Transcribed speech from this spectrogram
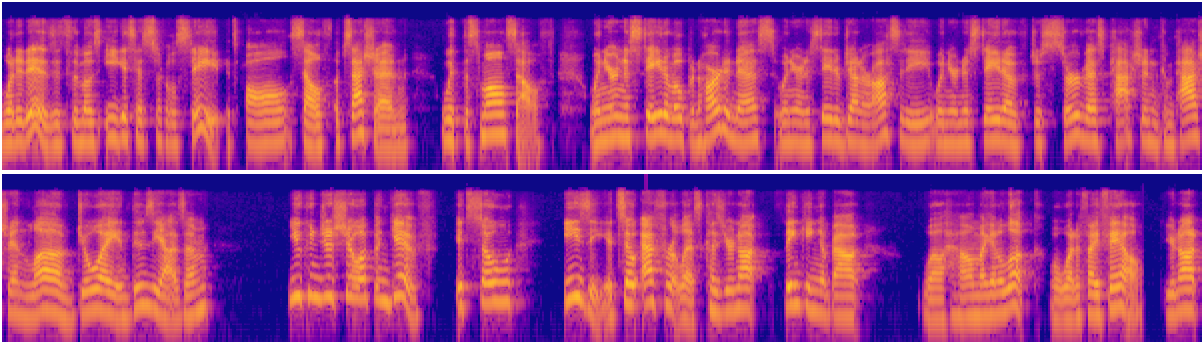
what it is it's the most egotistical state, it's all self obsession with the small self. When you're in a state of open heartedness, when you're in a state of generosity, when you're in a state of just service, passion, compassion, love, joy, enthusiasm, you can just show up and give. It's so easy. It's so effortless because you're not thinking about, well, how am I going to look? Well, what if I fail? You're not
